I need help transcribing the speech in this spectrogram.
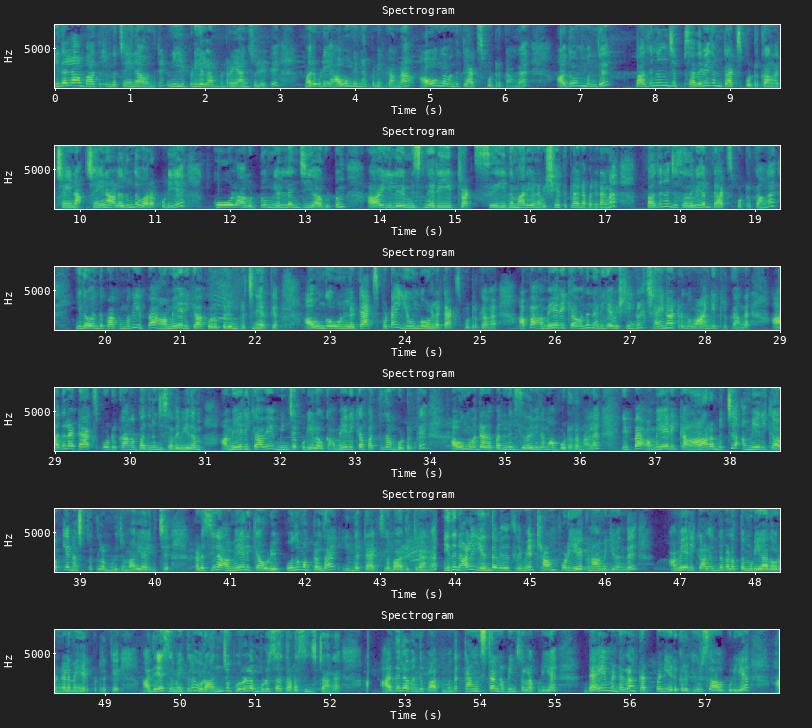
இதெல்லாம் பார்த்துட்டு இருந்த சைனா வந்துட்டு நீ இப்படியெல்லாம் பண்ணுறியான்னு சொல்லிட்டு மறுபடியும் அவங்க என்ன பண்ணியிருக்காங்கன்னா அவங்க வந்து டேக்ஸ் போட்டிருக்காங்க. அதுவும் வந்து பதினஞ்சு சதவீதம் டேக்ஸ் போட்டிருக்காங்க சைனா. சைனாவிலேருந்து வரக்கூடிய கோல் ஆகட்டும் எல்என்ஜி ஆகட்டும் ஆயிலு மிஷினரி ட்ரக்ஸு இந்த மாதிரியான விஷயத்துக்குலாம் என்ன பண்ணிட்டாங்கன்னா பதினஞ்சு சதவீதம் டேக்ஸ் போட்டிருக்காங்க. இது வந்து பார்க்கும்போது இப்போ அமெரிக்காவுக்கு ஒரு பெரும் பிரச்சனையாக இருக்குது அவங்க ஒன்றில் டேக்ஸ் போட்டால் இவங்க ஒன்றில் டேக்ஸ் போட்டிருக்காங்க. அப்போ அமெரிக்கா வந்து நிறைய விஷயங்கள் சைனாட்டிருந்து வாங்கிட்டு இருக்காங்க. அதில் டேக்ஸ் போட்டிருக்காங்க பதினஞ்சு சதவீதம். அமெரிக்காவே மிஞ்சக்கூடிய அளவுக்கு அமெரிக்கா பத்து தான் போட்டிருக்கு. அவங்க வந்து அதை பதினஞ்சு சதவீதமாக போட்டிருக்கனால இப்போ அமெரிக்கா ஆரம்பித்து அமெரிக்காவுக்கே நஷ்டத்தில் முடிஞ்ச மாதிரி ஆயிடுச்சு. கடைசியில் அமெரிக்காவுடைய பொதுமக்கள் தான் இந்த டேக்ஸில் பாதிக்கிறாங்க. இதனால எந்த விதத்துலையுமே ட்ரம்ப்புடைய எக்கனாமிக்கு வந்து அமெரிக்காவிலேருந்து வளர்த்த முடியாத ஒரு நிலைமை ஏற்பட்டிருக்கு. அதே சமயத்தில் ஒரு அஞ்சு பொருளை முழுசாக தடை செஞ்சுட்டாங்க. அதில் வந்து பார்க்கும்போது டங்ஸ்டன் அப்படின்னு சொல்லக்கூடிய டைமண்டெல்லாம் கட் பண்ணி எடுக்கிறதுக்கு யூஸ் ஆகக்கூடிய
